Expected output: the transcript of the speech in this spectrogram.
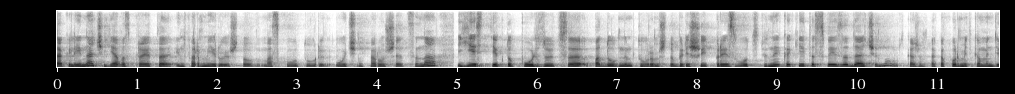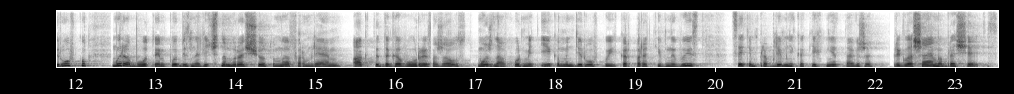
так или иначе я вас про это информирую, что в Москву туры очень хорошая цена. Есть те, кто пользуются подобным туром, чтобы решить производственные какие-то свои задачи, ну, скажем так, оформить командировку. Мы работаем по безналичному расчету, мы оформляем акты, договоры. Пожалуйста, можно оформить и командировку, и корпоративный выезд – с этим проблем никаких нет, также приглашаем, обращайтесь.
